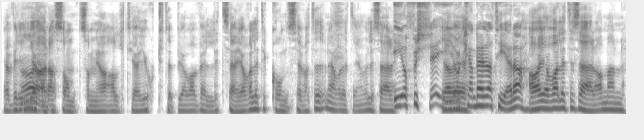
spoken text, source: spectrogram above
jag ville Ja, ja. göra sånt som jag alltid har gjort, typ. Jag var väldigt såhär, jag var lite konservativ när jag var liten. Jag ville såhär, i och för sig, Jag jag, kan relatera. ja, jag var lite såhär, ja men,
